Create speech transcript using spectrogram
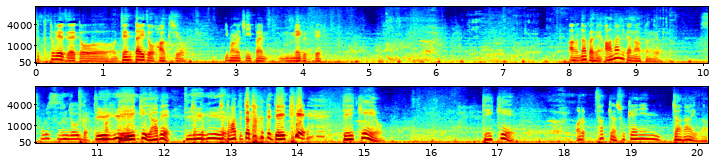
ちょっととりあえず、えっと、全体像を把握しよう。今のうちにいっぱい巡って。あの中で、ね、穴みたいなのあったんだよそれ進んじゃうでまげえでけえやべえ。でちょっとげえちょっと待ってちょっと待ってでけえ。でけえよ。でけえ。あれさっきの処刑人じゃないよな。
